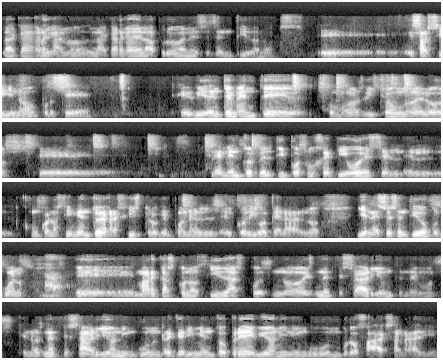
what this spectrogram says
la carga, ¿no? La carga de la prueba en ese sentido, ¿no? Eh, es así, ¿no? Porque evidentemente, como hemos dicho, uno de los eh, elementos del tipo subjetivo es el, conocimiento de registro que pone el, Código Penal, ¿no? Y en ese sentido, pues bueno, eh, marcas conocidas, pues no es necesario, entendemos que no es necesario ningún requerimiento previo ni ningún burofax a nadie.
